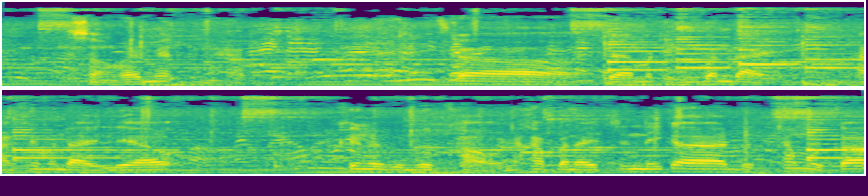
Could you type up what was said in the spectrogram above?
200 เมตรนะครับ ก็จะมาถึงบันไดทางขึ้นบันไดเลี้ยวขึ้นไปบนภูเขานะครับ บันไดเส้นนี้ก็ทั้งหมดก็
